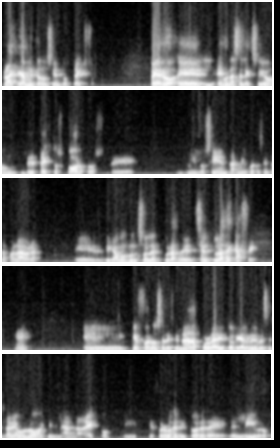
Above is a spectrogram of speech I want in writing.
prácticamente 200 textos. Pero eh, es una selección de textos cortos, de 1200, 1400 palabras. Eh, digamos, son lecturas de, lecturas de café, ¿eh? que fueron seleccionadas por la editorial universitaria no a quien les agradezco, y que fueron los editores del libro.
